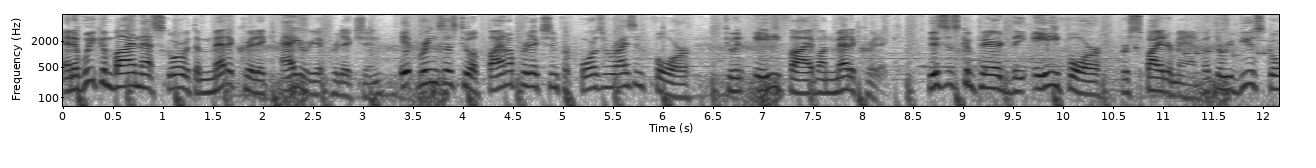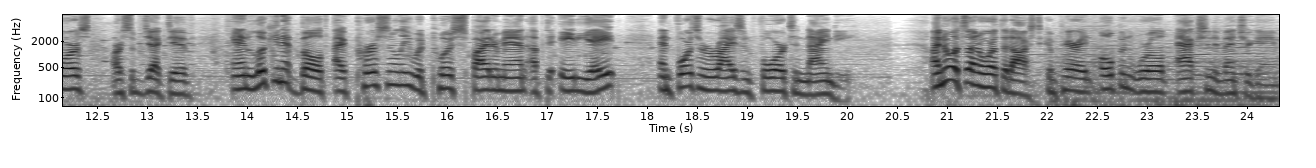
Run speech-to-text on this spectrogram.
and if we combine that score with the Metacritic aggregate prediction, it brings us to a final prediction for Forza Horizon 4 to an 85 on Metacritic. This is compared to the 84 for Spider Man, but the review scores are subjective. And looking at both, I personally would push Spider Man up to 88 and Forza Horizon 4 to 90. I know it's unorthodox to compare an open world action adventure game,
